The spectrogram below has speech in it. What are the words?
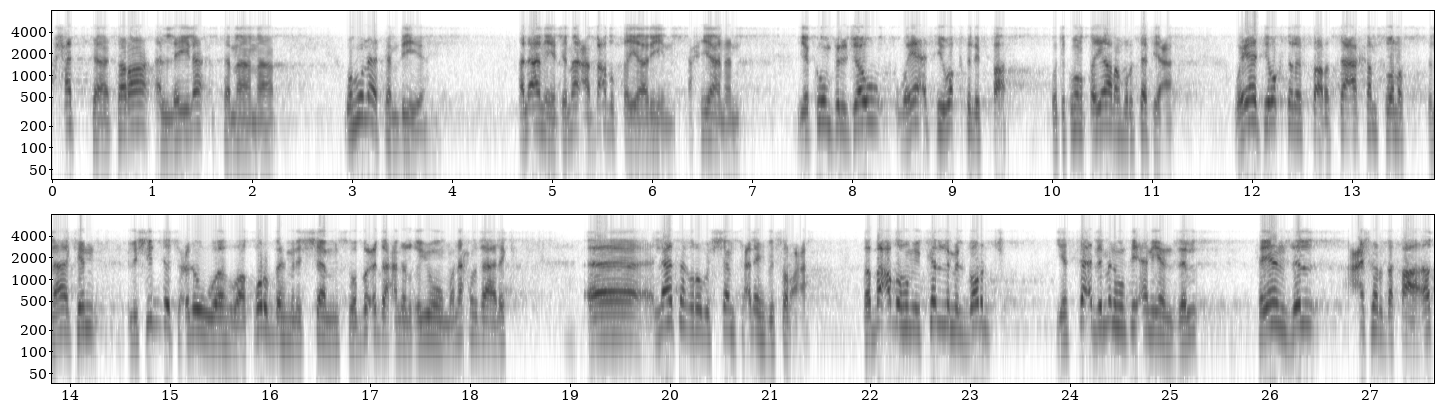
حتى ترى الليل تماما. وهنا تنبيه. الآن يا جماعة بعض الطيارين أحيانا يكون في الجو ويأتي وقت الإفطار وتكون الطيارة مرتفعة. ويأتي وقت الإفطار الساعة خمس ونصف لكن لشدة علوه وقربه من الشمس وبعده عن الغيوم ونحو ذلك آه لا تغرب الشمس عليه بسرعة. فبعضهم يكلم البرج يستأذن منهم في أن ينزل فينزل عشر دقائق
